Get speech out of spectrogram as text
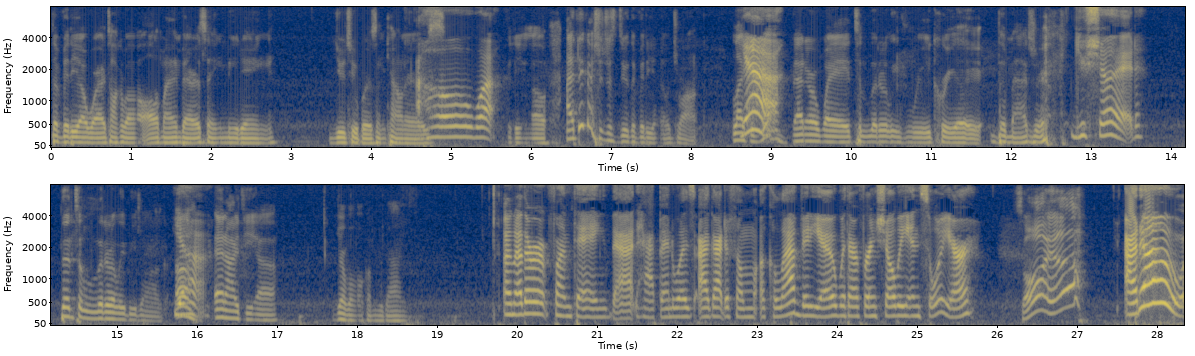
The video where I talk about all of my embarrassing meeting YouTubers encounters. Oh, what? Video. I think I should just do the video drunk. Like, Yeah. better way to literally recreate the magic You should. than to literally be drunk? Oh, yeah. Oh, an idea. You're welcome, you guys. Another fun thing that happened was I got to film a collab video with our friend Shelby and Sawyer. Sawyer! I know!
